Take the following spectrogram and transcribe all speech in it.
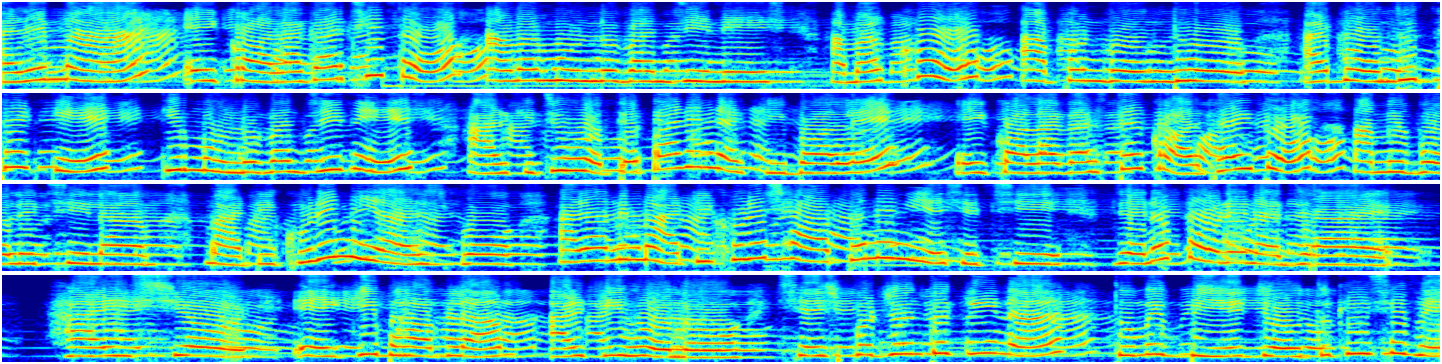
আরে মা, এই কলা গাছই তো আমার মূল্যবান জিনিস। আমার খুব আপন বন্ধু। আর বন্ধু থেকে কি মূল্যবান জিনিস আর কিছু হতে পারে নাকি বলে? এই কলা গাছটার কথাই তো আমি বলেছিলাম, মাটি খুঁড়ে নিয়ে আসব। আর আমি মাটি খুঁড়ে সাবধানে নিয়ে এসেছি, যেন পড়ে না যায়। হাই ঈশ্বর এই কি ভাবলাম? আর কি হলো? শেষ পর্যন্ত কি না? তুমি বিয়ের যৌতুক হিসেবে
